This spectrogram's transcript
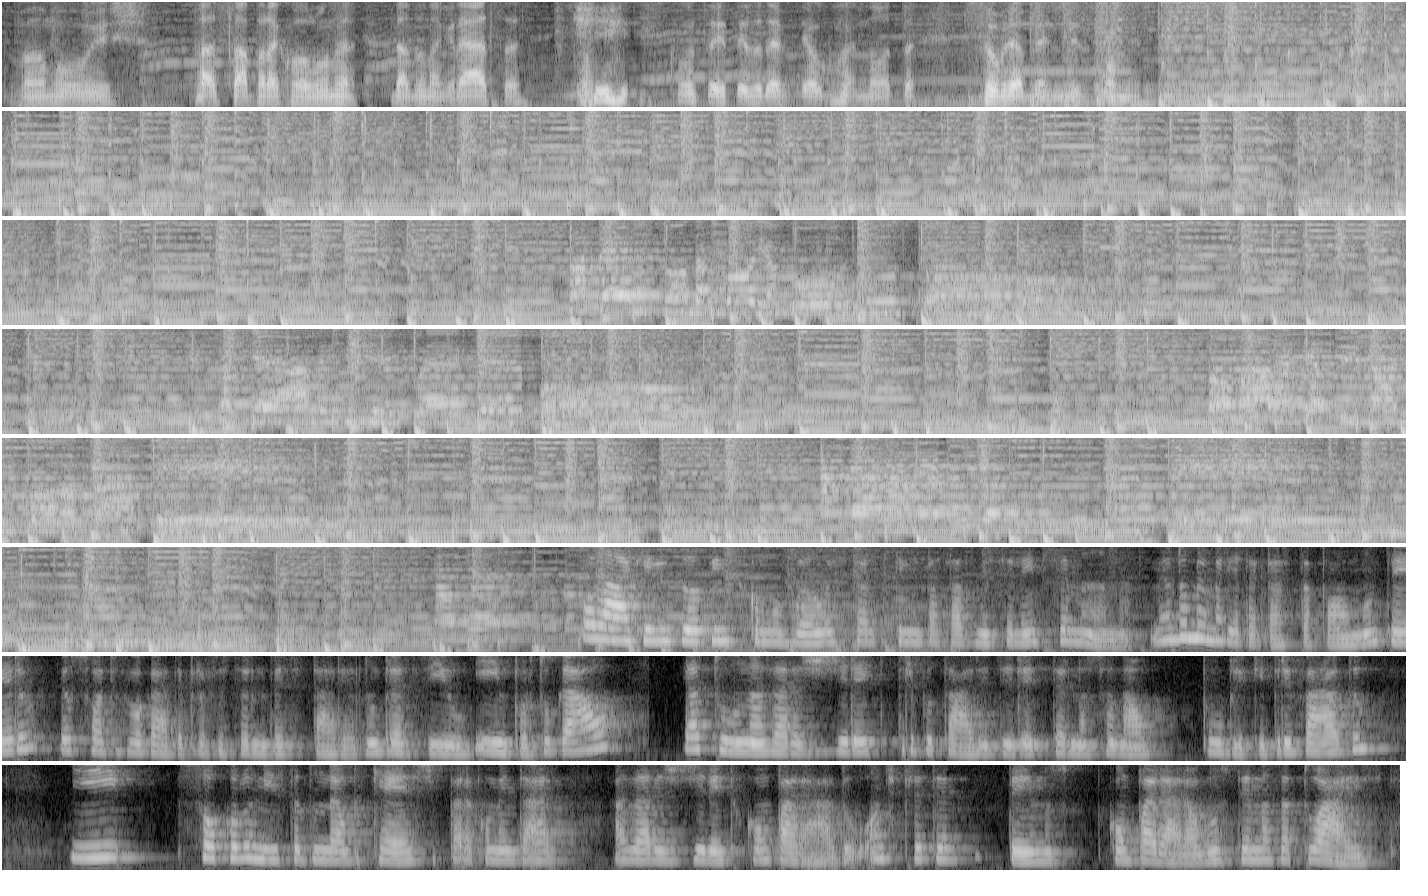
Vamos passar para a coluna da Dona Graça, que com certeza deve ter alguma nota sobre a Bernie nesse momento. Ouvintes, como vão? Espero que tenham passado uma excelente semana. Meu nome é Maria da Graça da Paula Monteiro, eu sou advogada e professora universitária no Brasil e em Portugal e atuo nas áreas de direito tributário, direito internacional público e privado e sou colunista do Nelbcast para comentar as áreas de direito comparado, onde pretendemos comparar alguns temas atuais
